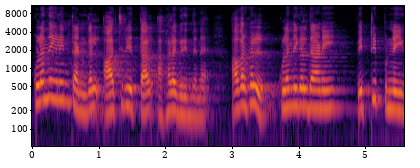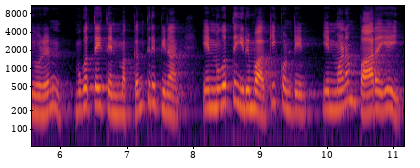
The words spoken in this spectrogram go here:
குழந்தைகளின் கண்கள் ஆச்சரியத்தால் அகல விரிந்தன. அவர்கள் குழந்தைகள்தானே? வெற்றி புன்னையுடன் முகத்தை தென்பக்கம் திருப்பினான். என் முகத்தை இரும்பாக்கி கொண்டேன். என் மனம் பாறையை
